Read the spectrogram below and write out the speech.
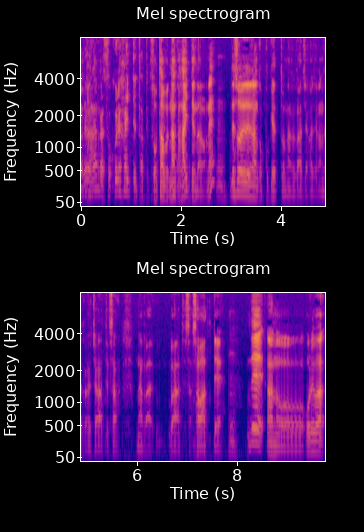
あでもなんかそこに入ってたってこと？そう多分なんか入ってんだろうね、うん。でそれでなんかポケットなんかガチャガチャなんかガチャってさなんかわーってさ触って、うん。であのー俺は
